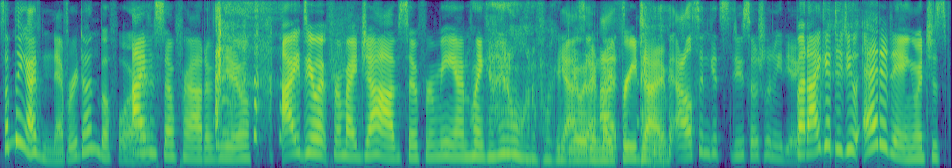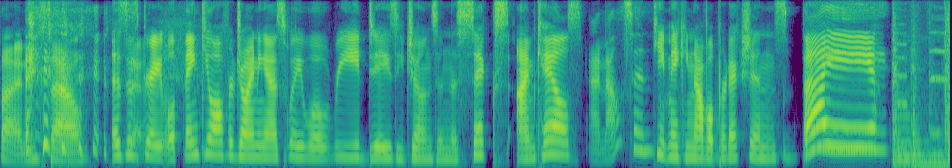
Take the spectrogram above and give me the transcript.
something I've never done before. I'm so proud of you. I do it for my job. So for me, I'm like, I don't want to fucking do it so in my free time. Alyson gets to do social media, But I get to do editing, which is fun. So this is great. Well, thank you all for joining us. We will read Daisy Jones and the Six. I'm Kales. I'm Alyson. Keep making novel predictions. Bye. Bye.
